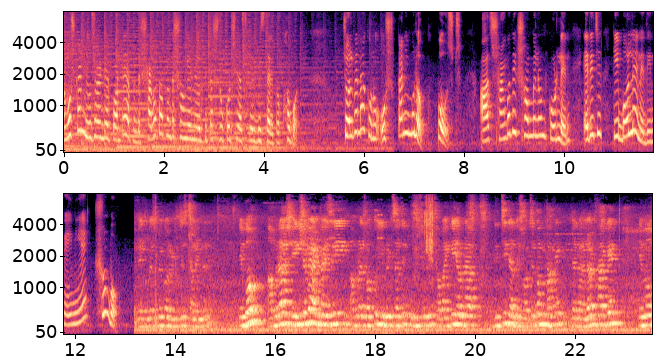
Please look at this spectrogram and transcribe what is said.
নমস্কার নিউজ ইন্ডিয়ার পর্দায় আপনাদের স্বাগত। আপনাদের সঙ্গে আমি অর্পিতা, শুরু করছি আজকের বিস্তারিত খবর। চলবে না কোনো উস্কানিমূলক পোস্ট। আজ সাংবাদিক সম্মেলন করলেন এডিজি কি বললেন এদিন এই নিয়ে? শুনব। এবং আমরা সেই হিসেবে অ্যাডভাইজারি আমরা যত ইউনিটস আছে, পুলিশ ইউনিট সবাইকেই আমরা দিচ্ছি যাতে সচেতন থাকেন, যেন অ্যালার্ট থাকেন এবং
